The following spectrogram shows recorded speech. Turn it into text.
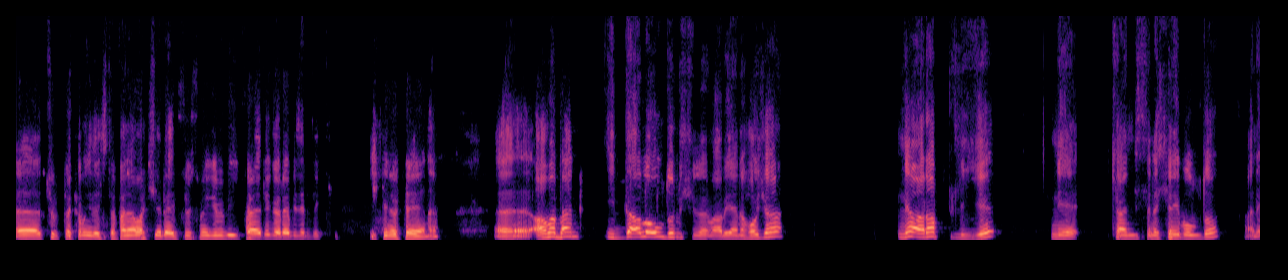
e, Türk takımıyla işte Fenerbahçe ile Efesme gibi bir hikayede görebilirdik. İşin öte yanı. E, ama ben iddialı olduğunu düşünüyorum abi. Yani hoca ne Arap Ligi ni kendisine şey buldu, hani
